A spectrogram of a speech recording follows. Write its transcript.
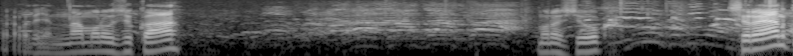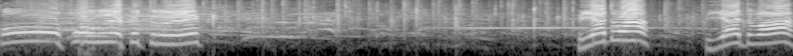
Переведення на Морозюка. Морозюк. Сіренко! Оформлює хитрик. 5-2. 5-2.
